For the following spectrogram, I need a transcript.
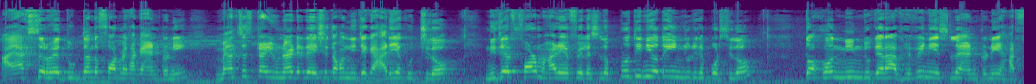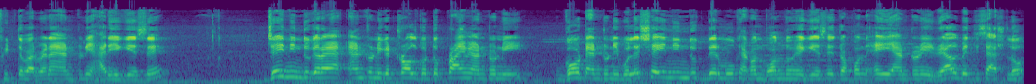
আয়াক্সের হয়ে দুর্দান্ত ফর্মে থাকা অ্যান্টনি। ম্যানচেস্টার ইউনাইটেডে এসে যখন নিজেকে হারিয়ে খুঁজছিল, নিজের ফর্ম হারিয়ে ফেলেছিল, প্রতিনিয়ত ইঞ্জুরিতে পড়ছিল, তখন নিন্দুকেরা ভেবে নিয়েছিল অ্যান্টনি হার ফিরতে পারবে না, অ্যান্টনি হারিয়ে গিয়েছে। যেই নিন্দুকেরা অ্যান্টনিকে ট্রল করতো প্রাইম অ্যান্টনি গোট অ্যান্টনি বলে, সেই নিন্দুকদের মুখ এখন বন্ধ হয়ে গিয়েছে। যখন এই অ্যান্টনি রিয়াল বেতিসে আসলো,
